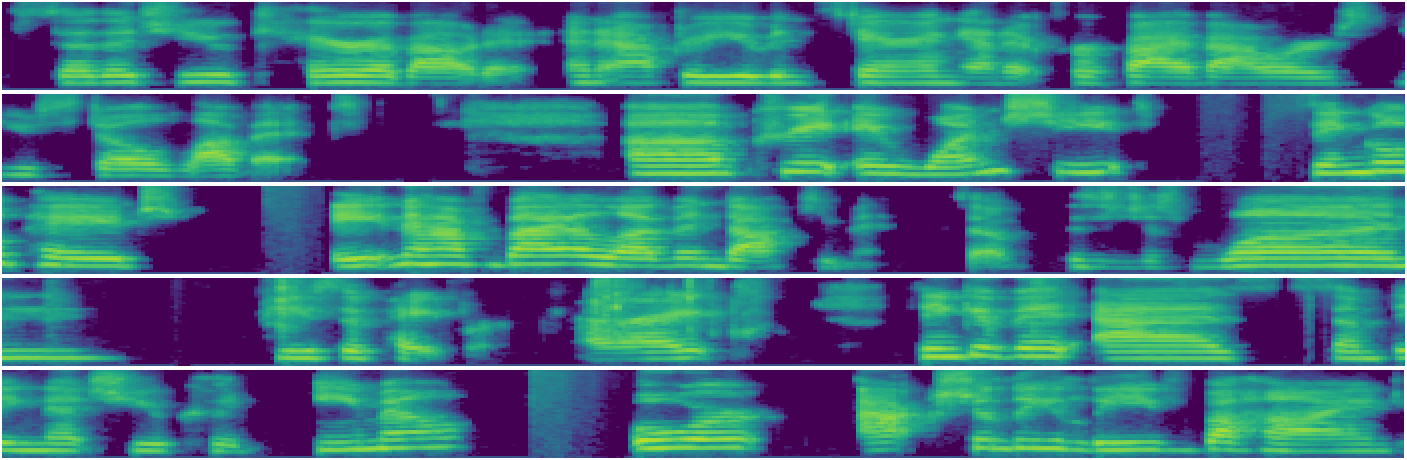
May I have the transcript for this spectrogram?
so that you care about it. And after you've been staring at it for five hours, you still love it. Um, create a one sheet, single page, eight and a half by 11 document. So this is just one piece of paper. All right. Think of it as something that you could email or actually leave behind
